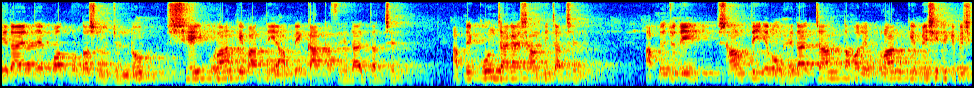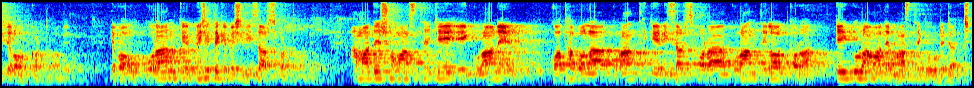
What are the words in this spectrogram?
হেদায়েতে পথ প্রদর্শনের জন্য, সেই কোরআনকে বাদ দিয়ে আপনি কার কাছে হেদায়েত চাচ্ছেন? আপনি কোন জায়গায় শান্তি চাচ্ছেন? আপনি যদি শান্তি এবং হেদায়ত চান, তাহলে কোরআনকে বেশি থেকে বেশি তেলাওয়াত করতে হবে। এবং কোরআনকে বেশি থেকে বেশি রিসার্চ করতে হবে। আমাদের সমাজ থেকে এই কোরআনের কথা বলা, কোরআন থেকে রিসার্চ করা, কোরআন তেলত করা, এইগুলো আমাদের মাছ থেকে উঠে যাচ্ছে।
